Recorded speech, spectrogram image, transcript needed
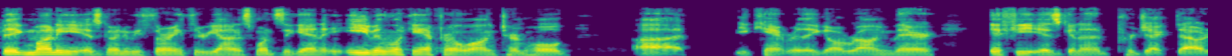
big money is going to be throwing through Giannis once again. Even looking at for a long term hold, uh, you can't really go wrong there if he is going to project out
